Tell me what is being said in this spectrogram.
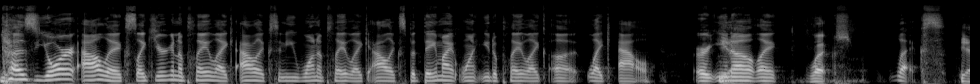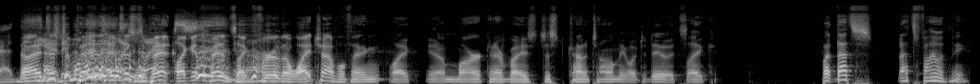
Because you're Alex, like you're gonna play like Alex, and you want to play like Alex, but they might want you to play like uh like Al, or you Yeah. know like Lex. Lex. yeah, No, it yeah, just they want me to depends. play It just depends. Like it depends. Like for the Whitechapel thing, like you know, Mark and everybody's just kind of telling me what to do. It's like, but that's that's fine with me.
